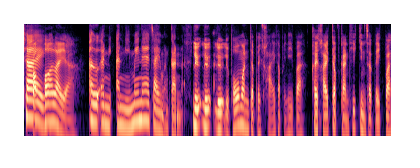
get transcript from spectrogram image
ใช่เพราะเพราะอะไรอะเอออันนี้อันนี้ไม่แน่ใจเหมือนกันอะหรือหรือหรือหรือเพราะว่ามันจะไปคล้ายกับไอ้นี่ป่ะคล้าย ๆ กับการที่กินสเต็กป่ะ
